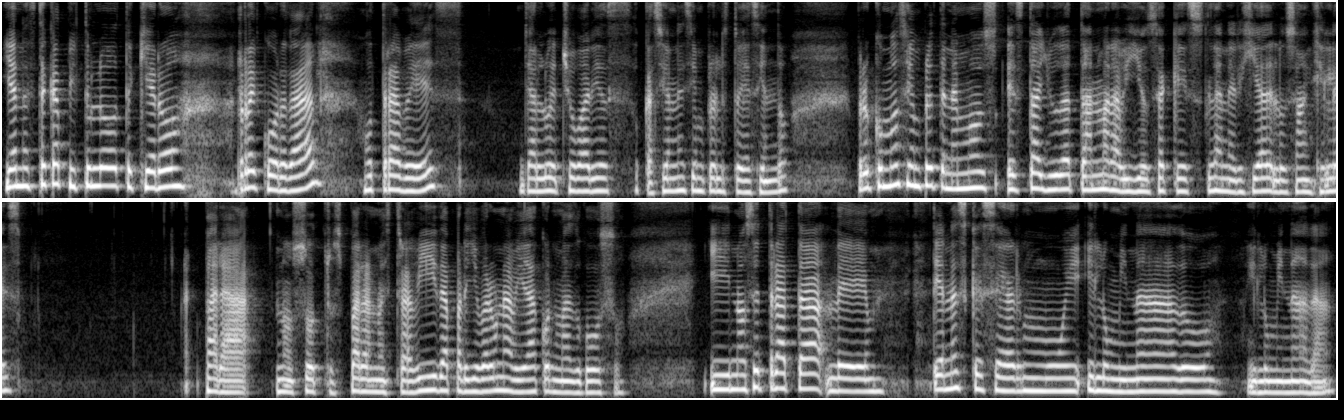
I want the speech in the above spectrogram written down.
Y en este capítulo te quiero recordar otra vez, ya lo he hecho varias ocasiones, siempre lo estoy haciendo, pero como siempre tenemos esta ayuda tan maravillosa que es la energía de los ángeles para nosotros, para nuestra vida, para llevar una vida con más gozo. Y no se trata de, tienes que ser muy iluminado, iluminada,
